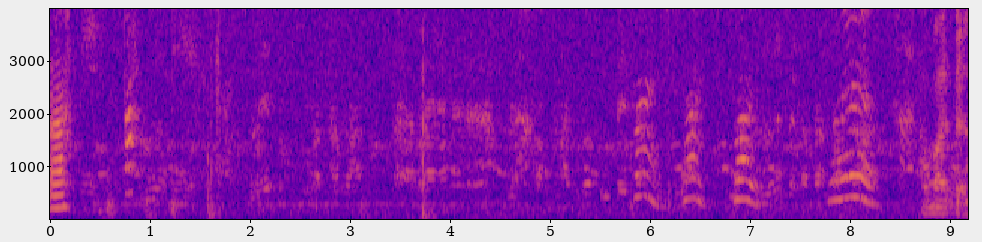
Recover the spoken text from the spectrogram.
อะ บายเสร็จแ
